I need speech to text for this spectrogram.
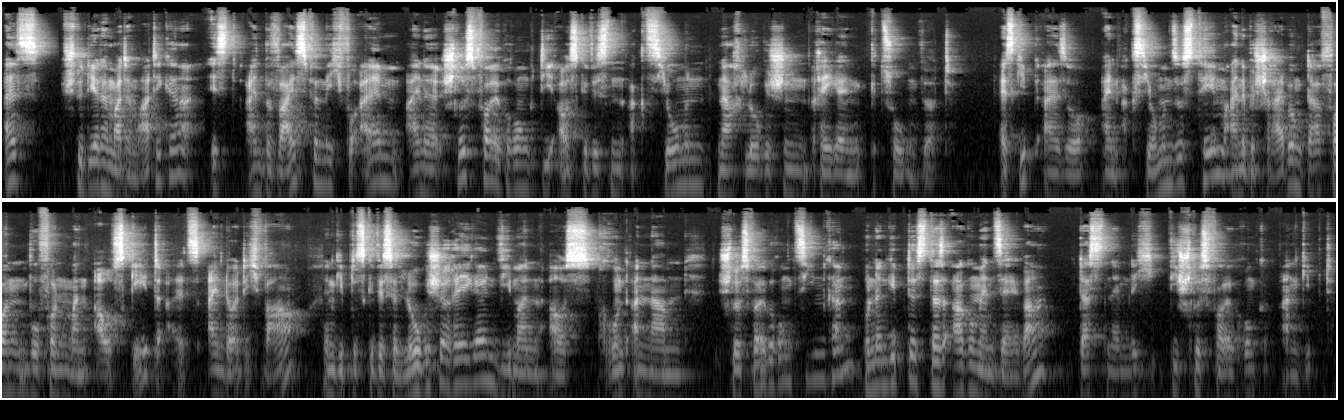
Als studierter Mathematiker ist ein Beweis für mich vor allem eine Schlussfolgerung, die aus gewissen Axiomen nach logischen Regeln gezogen wird. Es gibt also ein Axiomensystem, eine Beschreibung davon, wovon man ausgeht als eindeutig wahr. Dann gibt es gewisse logische Regeln, wie man aus Grundannahmen Schlussfolgerungen ziehen kann. Und dann gibt es das Argument selber, das nämlich die Schlussfolgerung angibt.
